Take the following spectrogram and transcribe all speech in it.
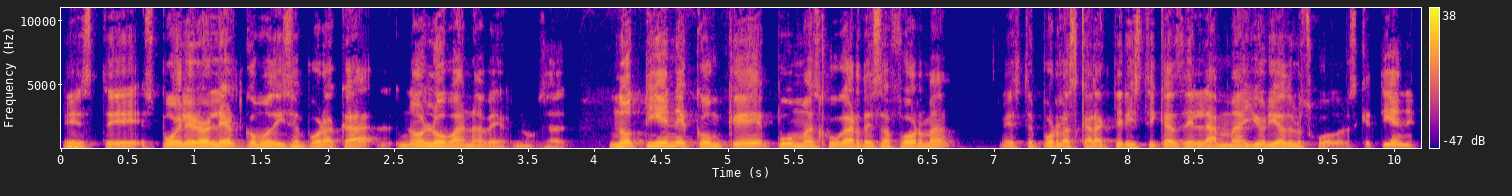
este, spoiler alert, como dicen por acá, no lo van a ver, ¿no? O sea, no tiene con qué Pumas jugar de esa forma, este, por las características de la mayoría de los jugadores que tiene.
